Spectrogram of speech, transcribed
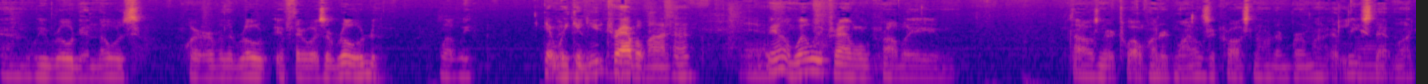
And we rode in those wherever the road, if there was a road, well, we That we could travel on, huh? Yeah. yeah, well, we traveled probably thousand or twelve hundred miles across northern Burma, at least Wow. that much.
